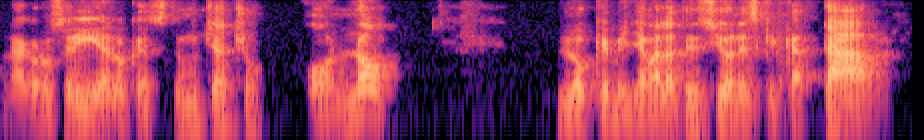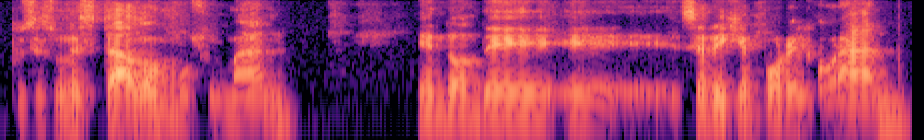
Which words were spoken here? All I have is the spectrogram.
una grosería lo que hace este muchacho o no. Lo que me llama la atención es que Qatar, pues es un estado musulmán en donde eh, se rigen por el Corán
